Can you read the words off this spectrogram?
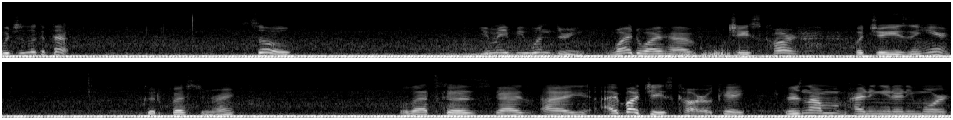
would you look at that? So you may be wondering, why do I have Jay's car, but Jay isn't here? Good question, right? Well, that's because, guys, I I bought Jay's car. Okay, there's not hiding it anymore.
